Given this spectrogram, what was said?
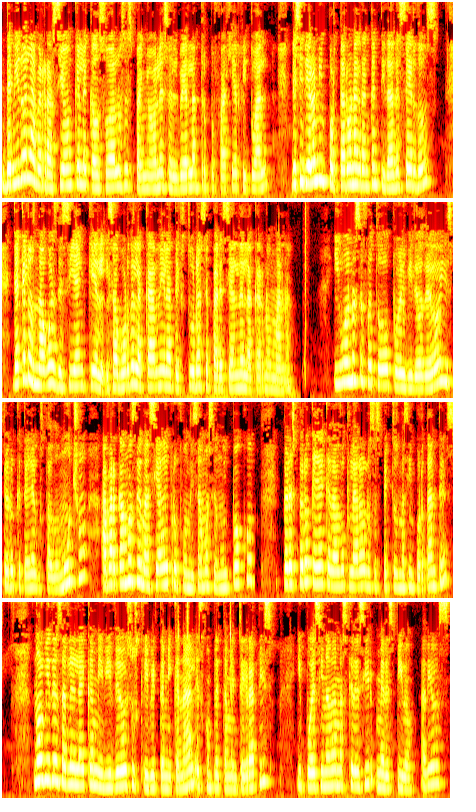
Debido a la aberración que le causó a los españoles el ver la antropofagia ritual, decidieron importar una gran cantidad de cerdos, ya que los nahuas decían que el sabor de la carne y la textura se parecían de la carne humana. Y bueno, eso fue todo por el video de hoy. Espero que te haya gustado mucho. Abarcamos demasiado y profundizamos en muy poco, pero espero que haya quedado claro los aspectos más importantes. No olvides darle like a mi video y suscribirte a mi canal, es completamente gratis. Y pues sin nada más que decir, me despido. Adiós.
